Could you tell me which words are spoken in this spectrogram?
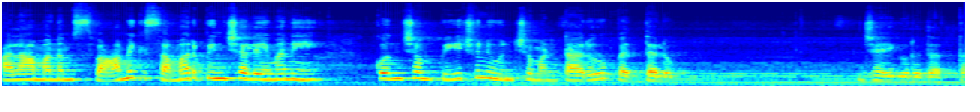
అలా మనం స్వామికి సమర్పించలేమని కొంచెం పీచుని ఉంచమంటారు పెద్దలు. జై గురుదత్త.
